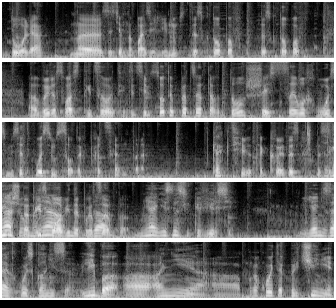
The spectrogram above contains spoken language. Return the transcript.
доля на систем на базе Linux десктопов, десктопов выросла с 3,37% до 6,88%. Как тебе такое? То есть на знаешь, на у меня, 3,5%. да, у меня есть несколько версий. Я не знаю, какой склониться. Либо а, они а, по какой-то причине,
